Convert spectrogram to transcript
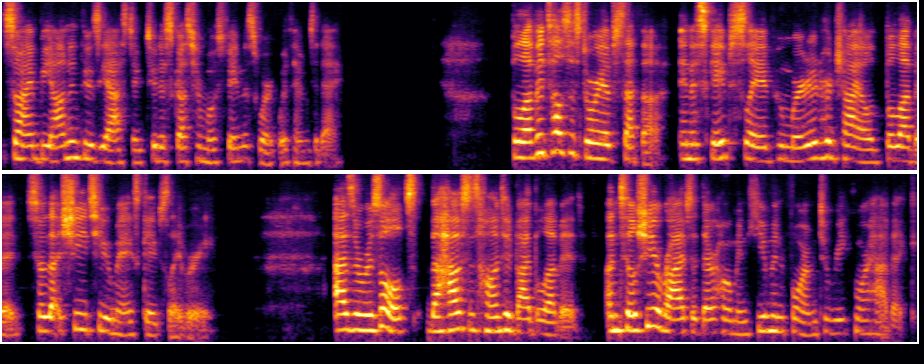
so I'm beyond enthusiastic to discuss her most famous work with him today. Beloved tells the story of Sethe, an escaped slave who murdered her child, Beloved, so that she too may escape slavery. As a result, the house is haunted by Beloved until she arrives at their home in human form to wreak more havoc.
